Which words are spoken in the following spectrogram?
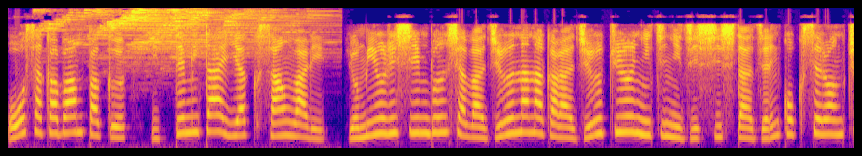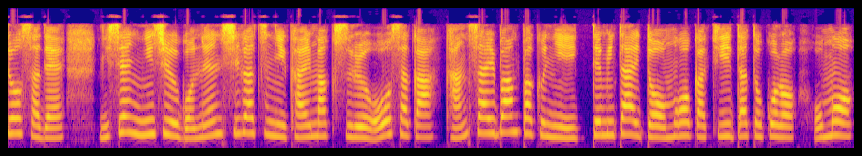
大阪万博、行ってみたい約3割。読売新聞社が17から19日に実施した全国世論調査で、2025年4月に開幕する大阪・関西万博に行ってみたいと思うか聞いたところ、思う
